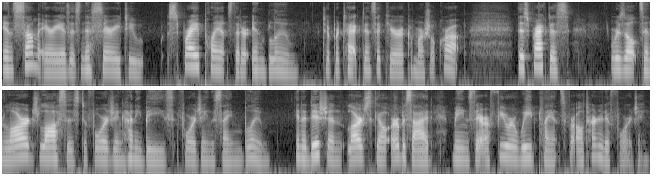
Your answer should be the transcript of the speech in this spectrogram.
In some areas, it's necessary to spray plants that are in bloom to protect and secure a commercial crop. This practice results in large losses to foraging honeybees foraging the same bloom. In addition, large scale herbicide means there are fewer weed plants for alternative foraging.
